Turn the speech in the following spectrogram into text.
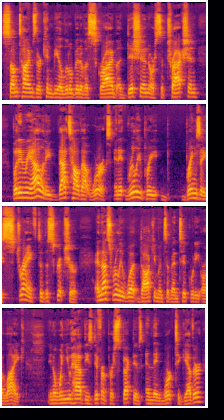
Sometimes there can be a little bit of a scribe addition or subtraction, but in reality, that's how that works. And it really brings a strength to the scripture. And that's really what documents of antiquity are like you know, when you have these different perspectives and they work together,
